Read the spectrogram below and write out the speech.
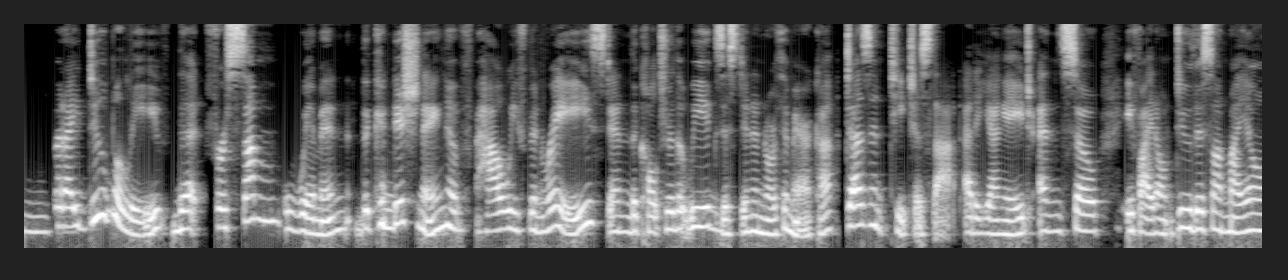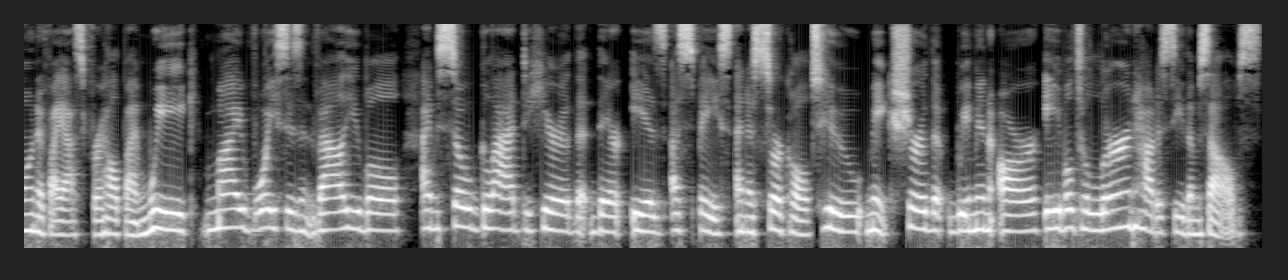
Mm-hmm. But I do believe that for some women, the conditioning of how we've been raised and the culture that we exist in in North America doesn't teach us that at a young age. And so if I don't do this on my own, if I ask for help, I'm weak, my voice isn't valuable. I'm so glad to hear that there is a space and a circle to make sure that women are able to to learn how to see themselves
